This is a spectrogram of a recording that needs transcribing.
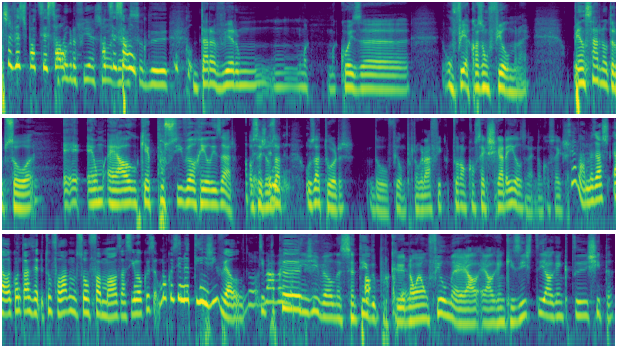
Às vezes pode ser só. pornografia é só a pode ser só um- graça de, de estar a ver um- uma, uma coisa, um, é quase um filme, não é? Pensar noutra pessoa é, é, um- é algo que é possível realizar. Ou seja, os, at- os atores do filme pornográfico, tu não consegues chegar a eles, não é? Não consegues... Sei lá, mas acho, ela quando está a dizer, estou a falar de uma pessoa famosa, assim, uma coisa, uma coisa inatingível. Não, tipo nada que. é inatingível nesse sentido, Oh, porque não é um filme, é, é alguém que existe e alguém que te chita.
